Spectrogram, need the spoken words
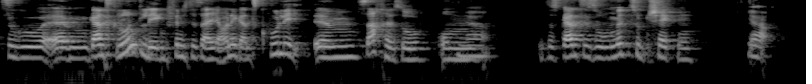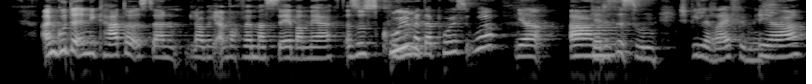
so ähm, ganz grundlegend finde ich das eigentlich auch eine ganz coole ähm, Sache, so, um Ja. das Ganze so mitzuchecken. Ja. Ein guter Indikator ist dann, glaube ich, einfach, wenn man es selber merkt. Also es ist cool Mhm. mit der Pulsuhr. Ja. Ähm, ja, das ist so eine Spielerei für mich. ja.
